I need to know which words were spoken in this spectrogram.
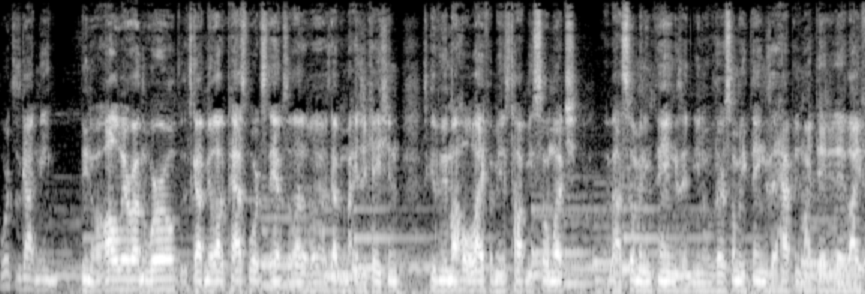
Sports has gotten me, you know, all the way around the world. It's got me a lot of passport stamps, a lot of, uh, it's got me my education. It's given me my whole life. I mean, it's taught me so much about so many things, and you know, there's so many things that happen in my day-to-day life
